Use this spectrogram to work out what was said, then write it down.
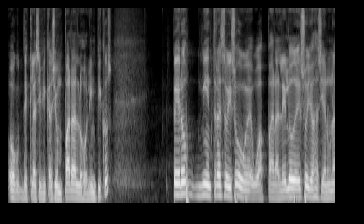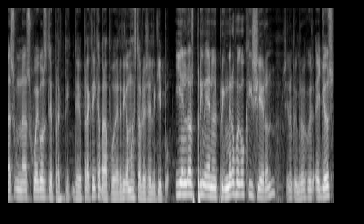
o de clasificación para los Olímpicos. Pero mientras eso, o a paralelo de eso, ellos hacían unas, unos juegos de, de, práctica para poder, digamos, establecer el equipo. Y en, los en el primer juego que hicieron, en el primer ellos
